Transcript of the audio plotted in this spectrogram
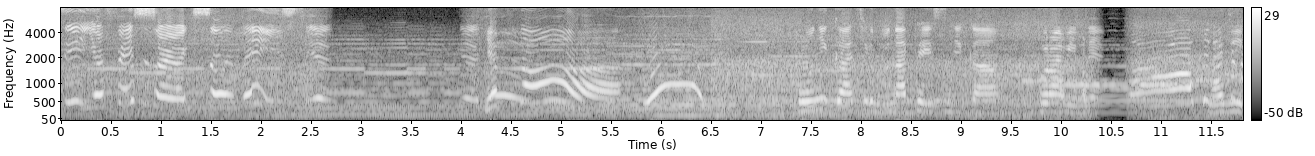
see, your faces are like so amazed. Yeah. Yeah, 예쁘다 보니까 지금 눈앞에 있으니까 보람이 있네. 아직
